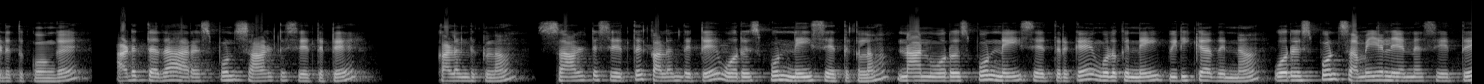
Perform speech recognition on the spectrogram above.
எடுத்துக்கோங்க. அடுத்ததாக அரை ஸ்பூன் சால்ட்டு சேர்த்துட்டு கலந்துக்கலாம். சால்ட்டு சேர்த்து கலந்துட்டு ஒரு ஸ்பூன் நெய் சேர்த்துக்கலாம். நான் ஒரு ஸ்பூன் நெய் சேர்த்துருக்கேன். உங்களுக்கு நெய் பிடிக்காதுன்னா ஒரு ஸ்பூன் சமையல் எண்ணெய் சேர்த்து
